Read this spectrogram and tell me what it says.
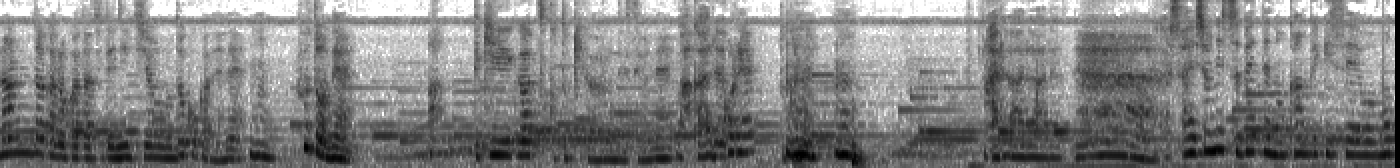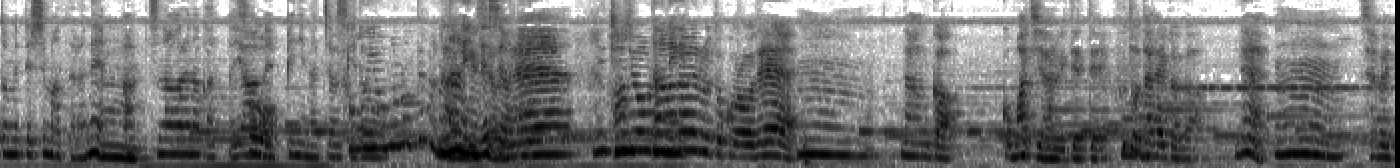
何らかの形で日常のどこかでねうん。ふとねあ。って気がつく時があるんですよね。わかる。これ？とうんかね、うんあるあるある。ね最初に全ての完璧性を求めてしまったらね、うん。あ繋がれなかった。やめっぴになっちゃえうけど。そういうものでもないんですよね。日常のあらゆるところでうんなんかこう街歩いててふと誰かがねうん。喋っ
